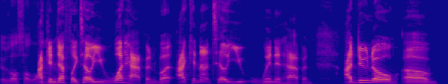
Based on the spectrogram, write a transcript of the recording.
It was also long. I can definitely tell you what happened, but I cannot tell you when it happened. I do know. Um,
